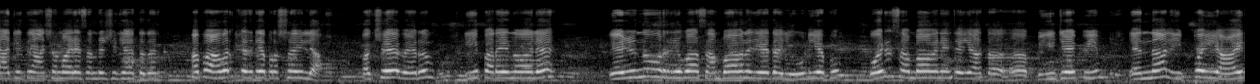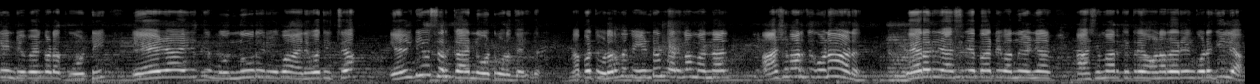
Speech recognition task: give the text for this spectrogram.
രാജ്യത്തെ ആശമാരെ സംരക്ഷിക്കാത്തത്? അപ്പൊ അവർക്കെതിരെ പ്രശ്നമില്ല. പക്ഷേ വെറും ഈ പറയുന്ന പോലെ എഴുന്നൂറ് രൂപ സംഭാവന ചെയ്ത യു ഡി എഫും ഒരു സംഭാവനയും ചെയ്യാത്ത ബി ജെ പിയും എന്നാൽ ഇപ്പൊ ഈ ആയിരം രൂപയും കൂടെ കൂട്ടി ഏഴായിരത്തി മുന്നൂറ് രൂപ അനുവദിച്ച എൽ ഡി എഫ് സർക്കാരിന് വോട്ട് കൊടുക്കരുത്. അപ്പൊ തുടർന്ന് വീണ്ടും ഭരണം വന്നാൽ ആശമാർക്ക് ഗുണമാണ്. വേറൊരു രാഷ്ട്രീയ പാർട്ടി വന്നു കഴിഞ്ഞാൽ ആശമാർക്ക് ഇത്രയും ഓണറേറിയം കൊടുക്കില്ല.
